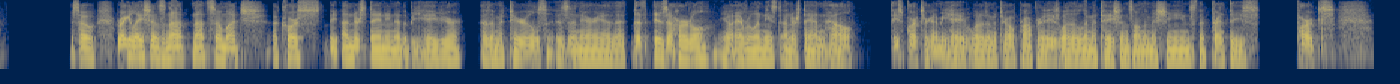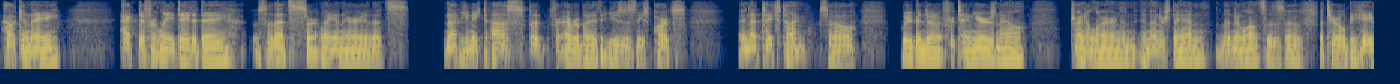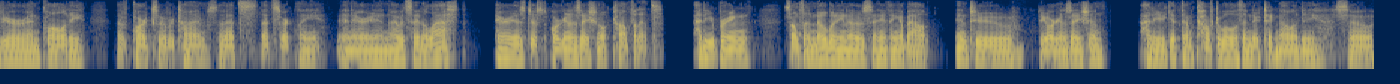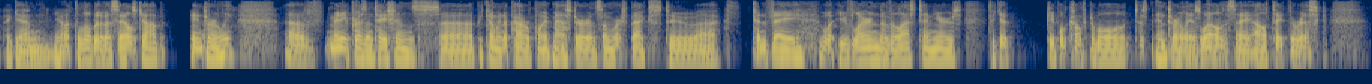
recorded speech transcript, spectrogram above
So regulations not not so much. Of course, the understanding of the behavior of the materials is an area that, that is a hurdle. You know, everyone needs to understand how these parts are going to behave. What are the material properties? What are the limitations on the machines that print these parts? How can they act differently day to day? So that's certainly an area that's not unique to us, but for everybody that uses these parts. And that takes time. So we've been doing it for 10 years now, trying to learn and, and understand the nuances of material behavior and quality of parts over time. So that's that's certainly an area. And I would say the last area is just organizational confidence. How do you bring something nobody knows anything about into the organization how do you get them comfortable with a new technology? So again, you know, it's a little bit of a sales job internally of many presentations, uh, becoming a PowerPoint master in some respects to uh, convey what you've learned over the last 10 years to get people comfortable just internally as well to say, I'll take the risk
